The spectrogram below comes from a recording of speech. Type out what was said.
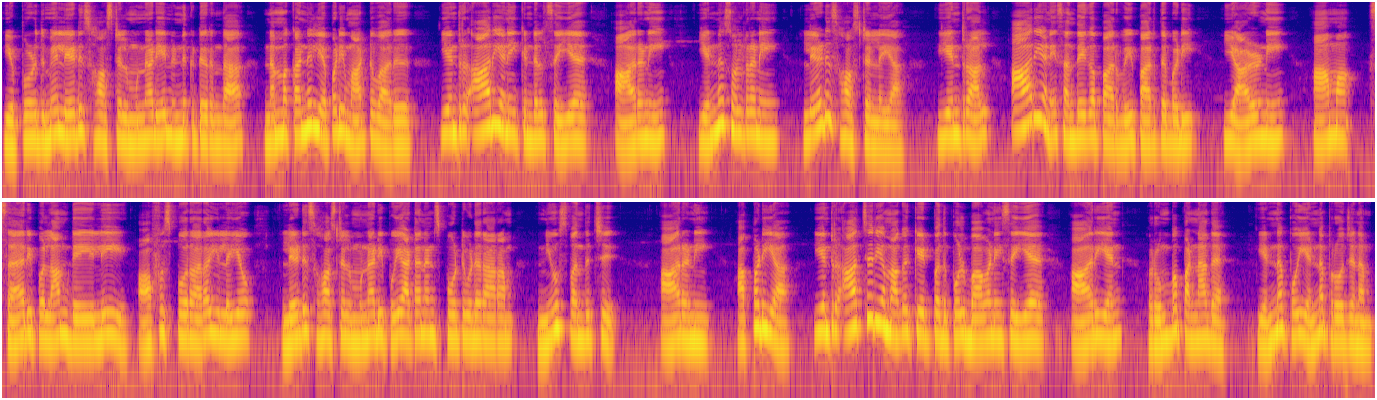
எப்பொழுதுமே லேடிஸ் ஹாஸ்டல் முன்னாடியே நின்றுக்கிட்டு இருந்தா நம்ம கண்ணில் எப்படி மாட்டுவாரு? என்று ஆரியனை கிண்டல் செய்ய ஆரணி என்ன சொல்ற நீ? லேடிஸ் ஹாஸ்டல்லையா? என்றால் ஆரியனை சந்தேக பார்வை பார்த்தபடி யாழினி ஆமா சார் இப்போல்லாம் டெய்லி ஆஃபீஸ் போறாரோ இல்லையோ? லேடிஸ் ஹாஸ்டல் முன்னாடி போய் அட்டண்டன்ஸ் போட்டு விடுறாராம். நியூஸ் வந்துச்சு. ஆரணி அப்படியா? என்று ஆச்சரியமாக கேட்பது போல் பாவனை செய்ய ஆரியன் ரொம்ப பண்ணாத. என்ன போய் என்ன பிரயோஜனம்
